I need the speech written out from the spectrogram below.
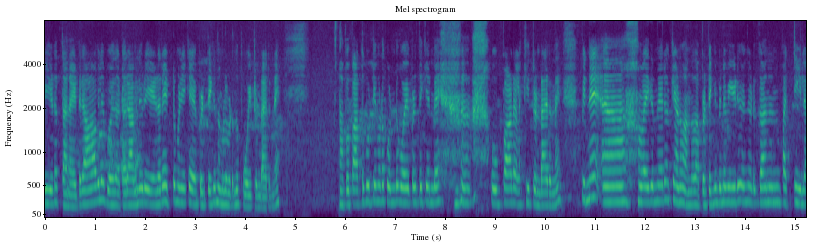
വീടെത്താനായിട്ട്. രാവിലെ പോയതാട്ടോ. രാവിലെ ഒരു ഏഴര എട്ട് മണിയൊക്കെ ആയപ്പോഴത്തേക്കും നമ്മൾ ഇവിടുന്ന് പോയിട്ടുണ്ടായിരുന്നേ. അപ്പോൾ പാത്തുക്കുട്ടിയും കൂടെ കൊണ്ടുപോയപ്പോഴത്തേക്ക് എന്റെ ഉപ്പാട് ഇളക്കിയിട്ടുണ്ടായിരുന്നേ. പിന്നെ വൈകുന്നേരമൊക്കെയാണ് വന്നത്. അപ്പോഴത്തേക്കും പിന്നെ വീഡിയോ ഒന്നും എടുക്കാനൊന്നും പറ്റിയില്ല.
